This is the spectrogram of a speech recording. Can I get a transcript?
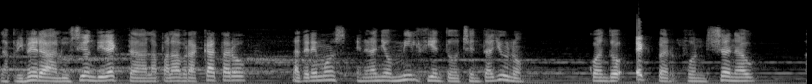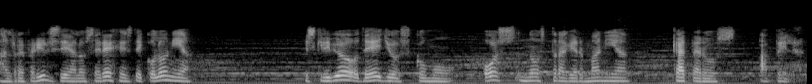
la primera alusión directa a la palabra cátaro la tenemos en el año 1181, cuando Egbert von Schönau, al referirse a los herejes de Colonia, escribió de ellos como Os nostra Germania cátaros apelat.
